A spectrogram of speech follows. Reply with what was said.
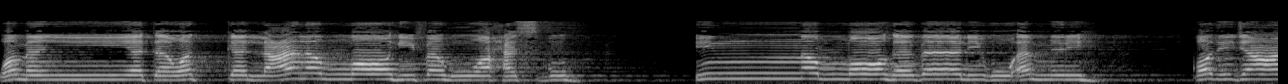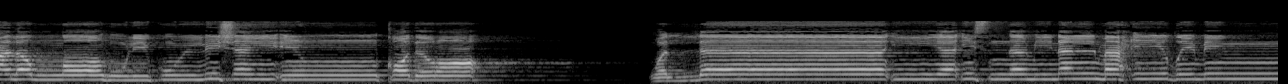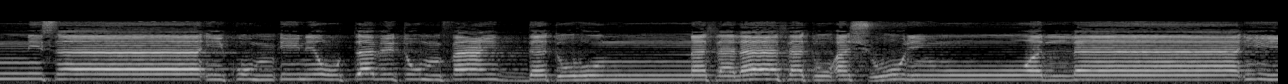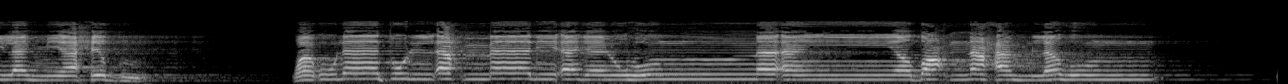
ومن يتوكل على الله فهو حسبه ان الله بالغ امره قد جعل الله لكل شيء قدرا واللائي يئسن من المحيض من نسائكم إن ارتبتم فعدتهن ثلاثة أشهر واللائي لم يحضن وأولاة الأحمال أجلهن أن يضعن حملهن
